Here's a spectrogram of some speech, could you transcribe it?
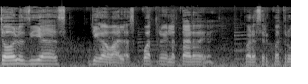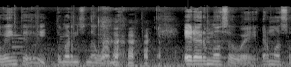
todos los días llegaba a las 4 de la tarde para hacer 4.20 y tomarnos una guama. Era hermoso, güey, hermoso.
